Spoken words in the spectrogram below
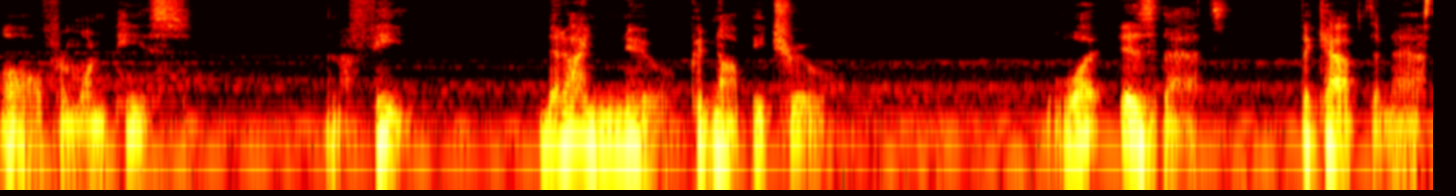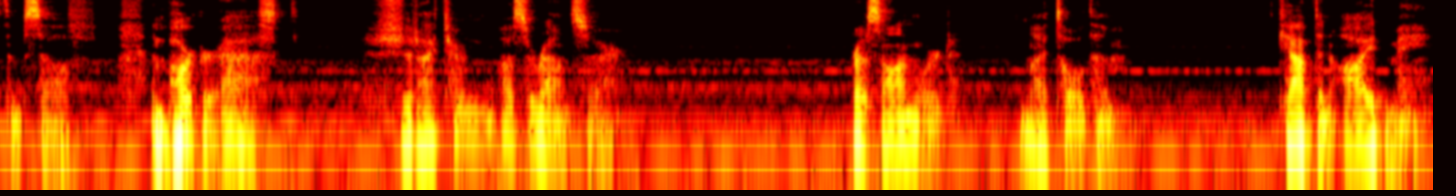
all from one piece. And a feat that I knew could not be true. What is that? The captain asked himself, and Parker asked, Should I turn us around, sir? Press onward, I told him. The captain eyed me,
